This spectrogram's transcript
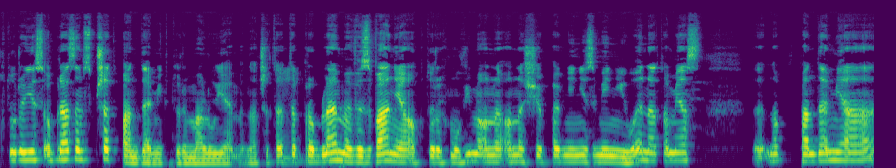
który jest obrazem sprzed pandemii, który malujemy. Znaczy te, te mhm. problemy, wyzwania, o których mówimy, one, one się pewnie nie zmieniły, natomiast no, pandemia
